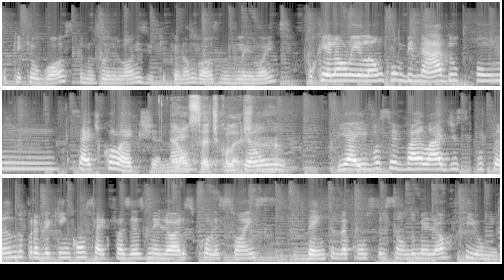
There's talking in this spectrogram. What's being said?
o que, que eu gosto nos leilões e o que, que eu não gosto nos leilões. Porque ele é um leilão combinado com set collection, né? É um set collection. Então. E aí você vai lá disputando pra ver quem consegue fazer as melhores coleções dentro da construção do melhor filme.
